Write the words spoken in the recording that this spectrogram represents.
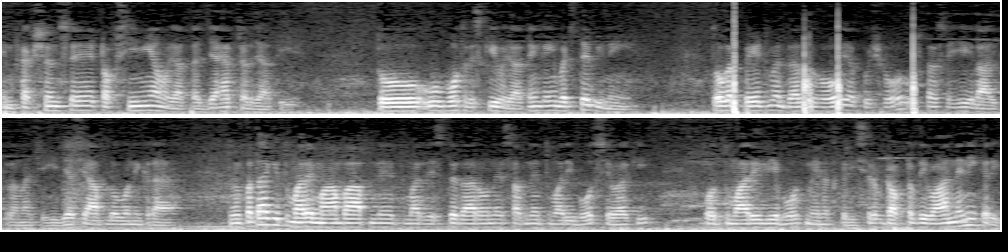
इन्फेक्शन से टॉक्सीमिया हो जाता है, जहर चढ़ जाती है। तो वो बहुत रिस्की हो जाते हैं, कहीं बचते भी नहीं है। तो अगर पेट में दर्द हो या कुछ हो उसका सही इलाज कराना चाहिए, जैसे आप लोगों ने कराया। तुम्हें पता है कि तुम्हारे माँ बाप ने, तुम्हारे रिश्तेदारों ने सबने तुम्हारी बहुत सेवा की और तुम्हारे लिए बहुत मेहनत करी। सिर्फ़ डॉक्टर दीवान ने नहीं करी।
